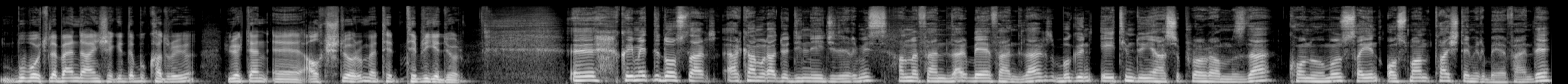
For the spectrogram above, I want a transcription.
Bu boyutuyla ben de aynı şekilde bu kadroyu yürekten e, alkışlıyorum ve te- tebrik ediyorum. Ee, kıymetli dostlar, Erkam Radyo dinleyicilerimiz, hanımefendiler, beyefendiler, bugün Eğitim Dünyası programımızda konuğumuz Sayın Osman Taşdemir Beyefendi.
